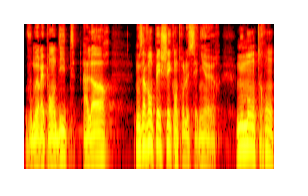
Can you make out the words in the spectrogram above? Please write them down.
Vous me répondîtes, alors, nous avons péché contre le Seigneur. Nous monterons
